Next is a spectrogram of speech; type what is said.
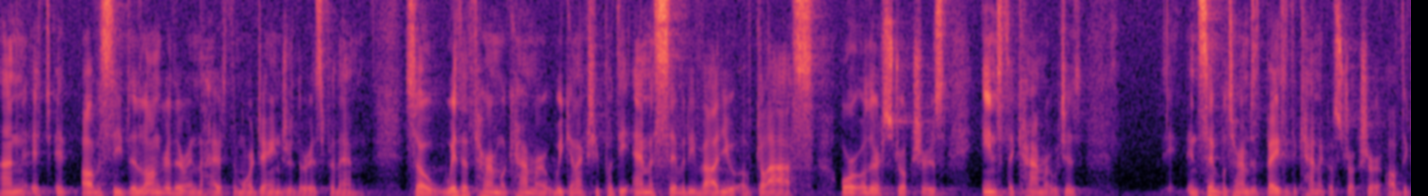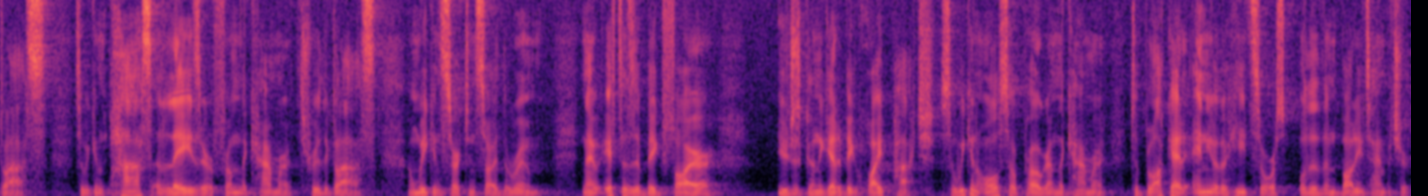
And it, it, obviously, the longer they're in the house, the more danger there is for them. So with a thermal camera, we can actually put the emissivity value of glass or other structures into the camera, which is, in simple terms, it's basically the chemical structure of the glass. So we can pass a laser from the camera through the glass, and we can search inside the room. Now, if there's a big fire, you're just going to get a big white patch. So we can also program the camera to block out any other heat source other than body temperature.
